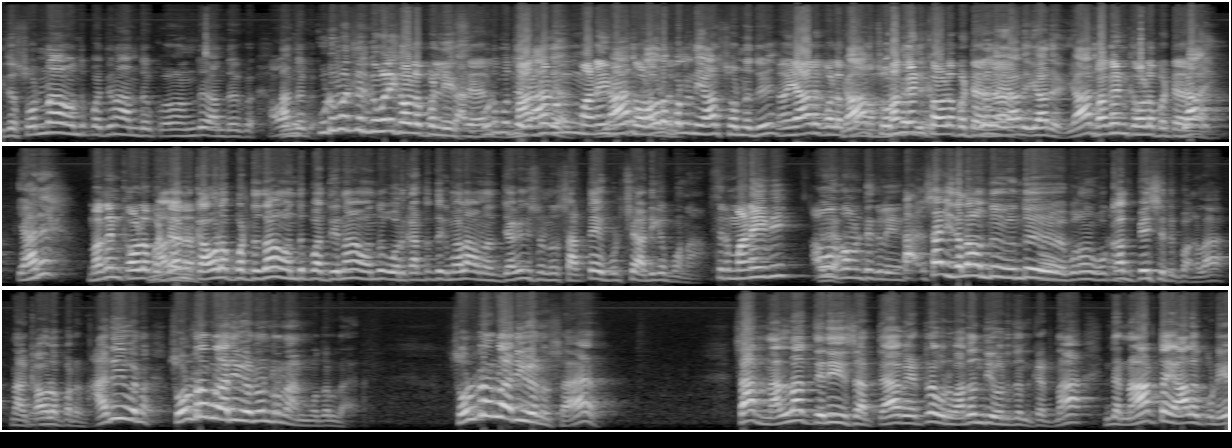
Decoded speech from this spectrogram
இதை சொன்னா வந்து பார்த்தீங்கன்னா அந்த வந்து அந்த அந்த குடும்பத்துல இருக்கவங்களே கவலைப்படலையே சார் குடும்பத்தில் கவலைப்படல. கவலைப்படலன்னு யார் சொன்னது? யாரு சொன்னது? மகன் கவலைப்பட்டாரா யாரு யாரு யார்? மகன் கவலைப்பட்டாரா? யாரு? மகன் கவலைப்பட்டாரா? கவலைப்பட்டு தான் வந்து பார்த்தீங்கன்னா வந்து ஒரு கட்டத்துக்கு மேலே அவன் ஜெகதீஷ் வந்து சட்டையை பிடிச்சி அடிக்க போனான். சரி மனைவி? அவங்க கவனிட்டுக்கலையே சார் இதெல்லாம் வந்து வந்து உட்காந்து பேசிட்டு இருப்பாங்களா? நான் கவலைப்படுறேன். அறிவு வேணும். சொல்றவங்க அறிவு வேணும்ன்ற நான் முதல்ல. சொல்றவங்க அறிவு வேணும் சார். சார் நல்லா தெரியுது சார். தேவையற்ற ஒரு வதந்தி வருதுன்னு கேட்டா இந்த நாட்டை ஆளக்கூடிய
